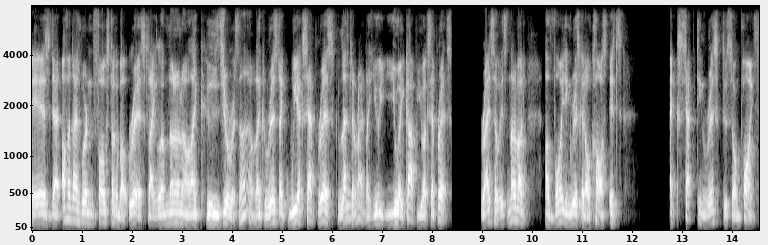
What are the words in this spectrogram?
is that oftentimes when folks talk about risk, like no, no, no, like zero risk, no, no, like risk, like we accept risk left and right. Like you, you wake up, you accept risk, right? So it's not about avoiding risk at all costs. It's accepting risk to some point.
